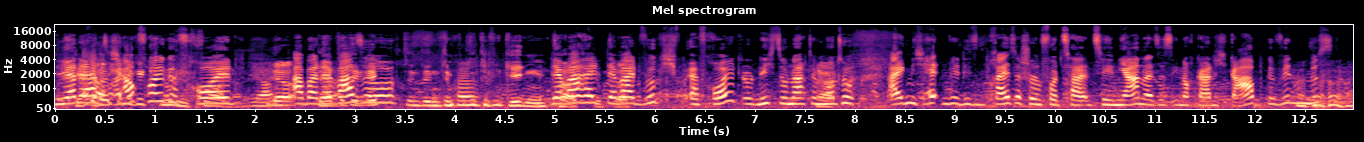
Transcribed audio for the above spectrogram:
Ja, der hat hat sich auch voll geknuddelt gefreut. Ja. Ja, Aber der war hatte direkt so- Den, den, den positiven Der war halt, der war halt wirklich erfreut und nicht so nach dem Ja. Motto, eigentlich hätten wir diesen Preis ja schon vor zehn Jahren, als es ihn noch gar nicht gab, gewinnen müssen.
